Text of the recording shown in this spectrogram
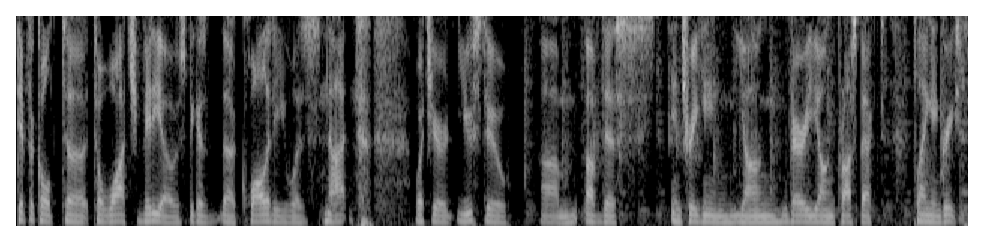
difficult to, to watch videos because the quality was not what you're used to um, of this intriguing young, very young prospect playing in Greece.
